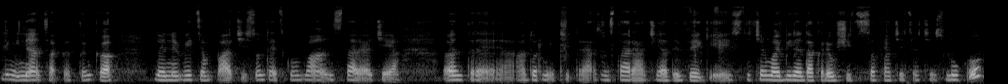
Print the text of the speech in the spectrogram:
dimineața cât încă leneviți în pat și sunteți cumva în starea aceea între adormit și treaz, în starea aceea de veche. Este cel mai bine dacă reușiți să faceți acest lucru.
